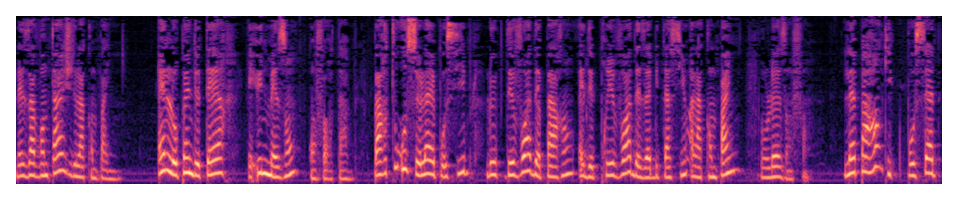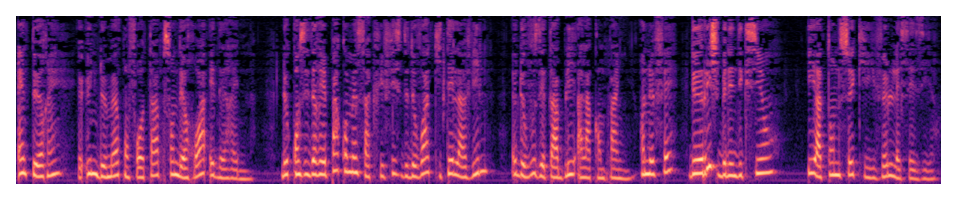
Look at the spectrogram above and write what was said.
les avantages de la campagne. Un lopin de terre et une maison confortable. Partout où cela est possible, le devoir des parents est de prévoir des habitations à la campagne pour leurs enfants. Les parents qui possèdent un terrain et une demeure confortable sont des rois et des reines. Ne considérez pas comme un sacrifice de devoir quitter la ville et de vous établir à la campagne. En effet, de riches bénédictions y attendent ceux qui veulent les saisir.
